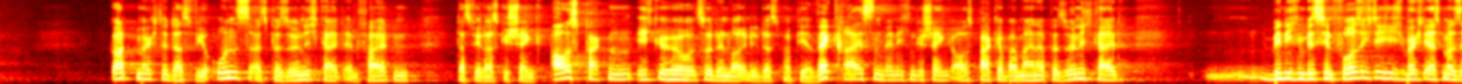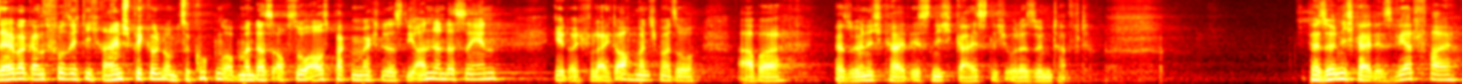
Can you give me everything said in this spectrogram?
Gott möchte, dass wir uns als Persönlichkeit entfalten, dass wir das Geschenk auspacken. Ich gehöre zu den Leuten, die das Papier wegreißen, wenn ich ein Geschenk auspacke. Bei meiner Persönlichkeit bin ich ein bisschen vorsichtig. Ich möchte erstmal selber ganz vorsichtig reinspickeln, um zu gucken, ob man das auch so auspacken möchte, dass die anderen das sehen. Geht euch vielleicht auch manchmal so, aber Persönlichkeit ist nicht geistlich oder sündhaft. Persönlichkeit ist wertfrei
